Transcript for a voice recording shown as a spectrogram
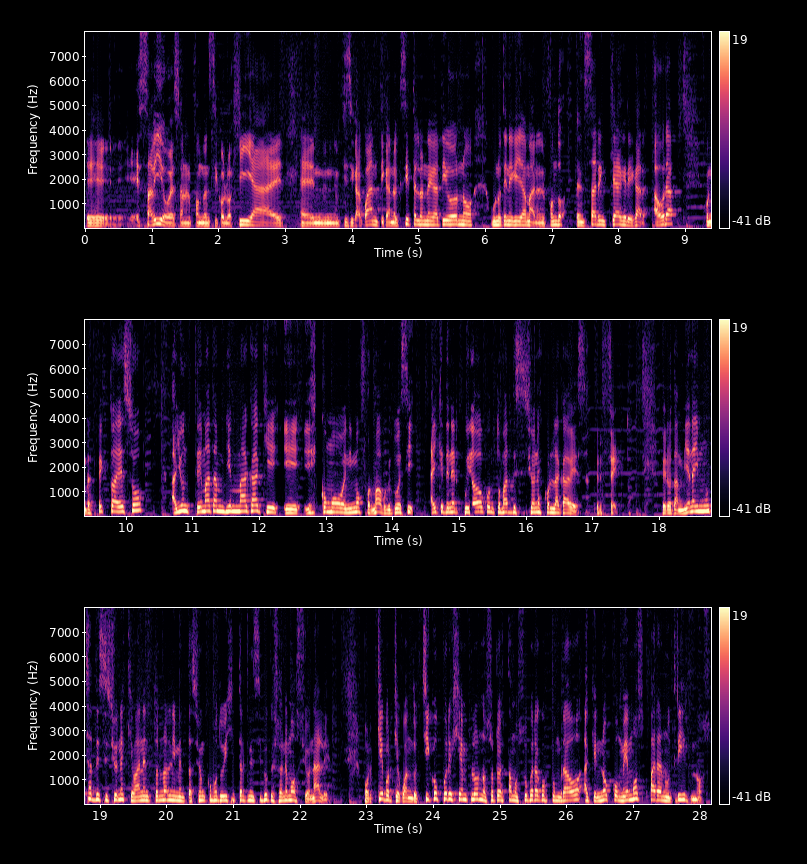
Eh, es sabido eso en el fondo en psicología, en en, física cuántica, no existen los negativos, no, uno tiene que llamar, en el fondo pensar en qué agregar. Ahora, con respecto a eso, hay un tema también, Maca, que eh, es como venimos formados, porque tú decís, hay que tener cuidado con tomar decisiones con la cabeza, perfecto. Pero también hay muchas decisiones que van en torno a la alimentación, como tú dijiste al principio, que son emocionales. ¿Por qué? Porque cuando chicos, por ejemplo, nosotros estamos súper acostumbrados a que no comemos para nutrirnos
